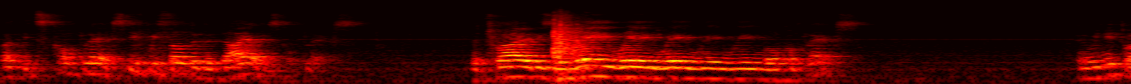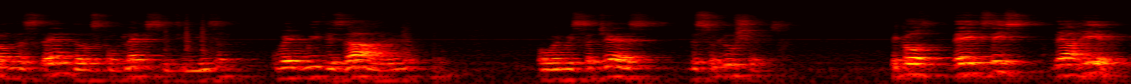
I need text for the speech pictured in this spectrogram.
But it's complex. If we thought that the dyad is complex, the triad is way, way, way, way, way more complex. And we need to understand those complexities when we design or when we suggest the solutions. Because they exist, they are here.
